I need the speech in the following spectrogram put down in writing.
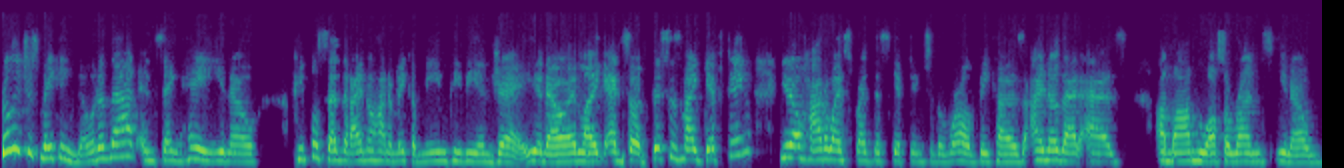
really just making note of that and saying hey you know people said that i know how to make a mean pb and j you know and like and so if this is my gifting you know how do i spread this gifting to the world? Because i know that as a mom who also runs you know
